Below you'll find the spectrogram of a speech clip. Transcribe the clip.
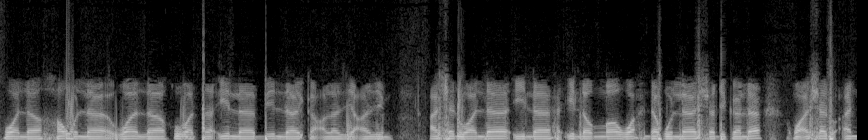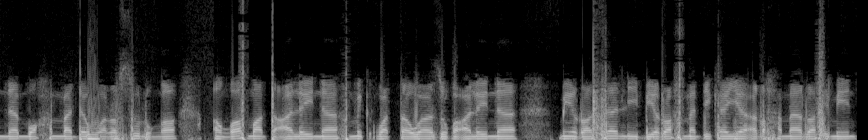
wala haula wala quwata illa billahi al-'aliyyil 'azim. Asyadu wa la ilaha illa Allah wa la syarika la Wa asyadu anna Muhammad wa Rasulullah. Allah ma ta'alayna mik wa tawazuk alayna Min rasali bi rahmatika ya arhamar rahimin.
